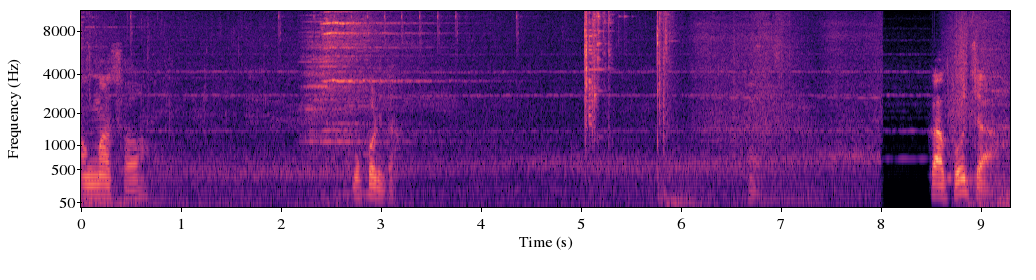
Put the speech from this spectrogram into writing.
악마서 목걸이다. 네. 가보자.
